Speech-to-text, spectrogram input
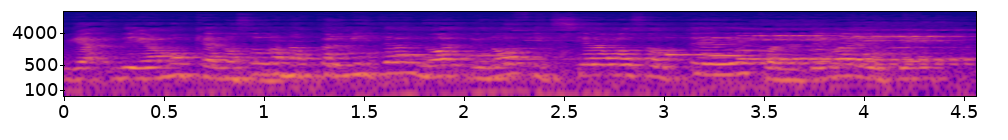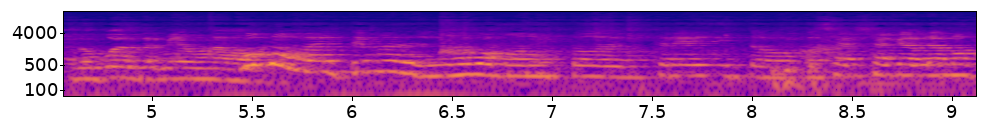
diga- digamos que a nosotros nos permita no, no asfixiarlos a ustedes con el tema de que no pueden terminar una obra. ¿Cómo va el tema del nuevo monto del crédito? O sea, ya que hablamos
